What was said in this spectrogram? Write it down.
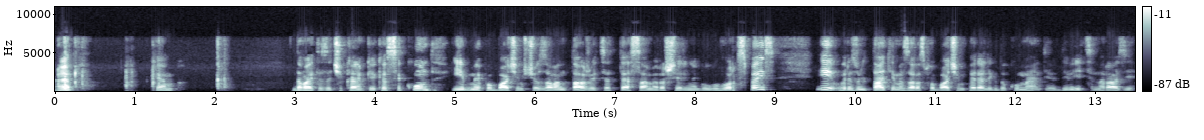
AppCamp. Давайте зачекаємо кілька секунд, і ми побачимо, що завантажується те саме розширення Google Workspace. І в результаті ми зараз побачимо перелік документів. Дивіться, наразі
